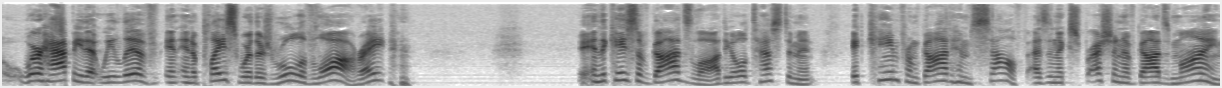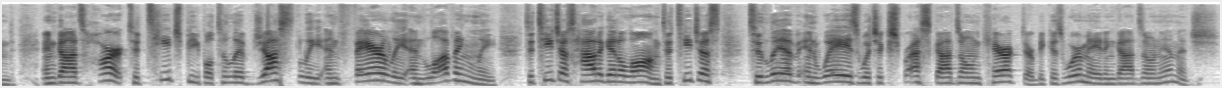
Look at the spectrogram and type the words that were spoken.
We're happy that we live in, in a place where there's rule of law, right? In the case of God's law, the Old Testament, it came from God Himself as an expression of God's mind and God's heart to teach people to live justly and fairly and lovingly, to teach us how to get along, to teach us to live in ways which express God's own character because we're made in God's own image.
